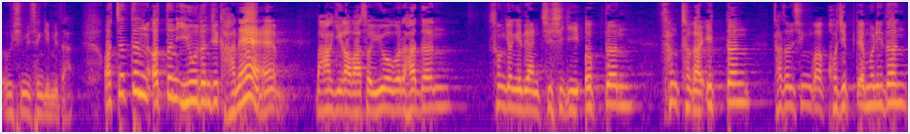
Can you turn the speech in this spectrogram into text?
의심이 생깁니다. 어쨌든 어떤 이유든지 간에 마귀가 와서 유혹을 하든 성경에 대한 지식이 없든 상처가 있든 자존심과 고집 때문이든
